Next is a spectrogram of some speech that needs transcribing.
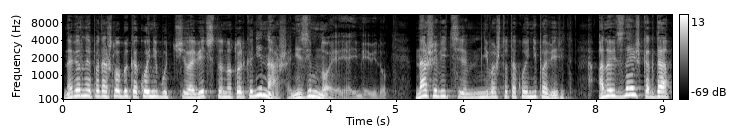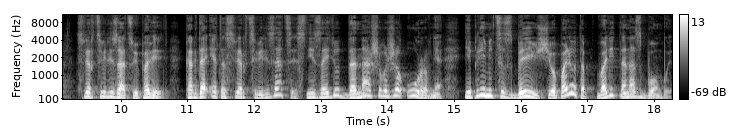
наверное, подошло бы какое-нибудь человечество, но только не наше, не земное, я имею в виду. Наше ведь э, ни во что такое не поверит. Оно ведь, знаешь, когда сверхцивилизацию поверит, когда эта сверхцивилизация снизойдет до нашего же уровня и примется с бреющего полета валить на нас бомбы.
